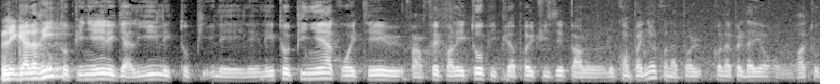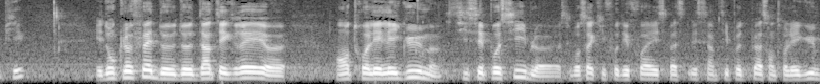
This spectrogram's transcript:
les galeries Les taupiniers, les galeries, les, les, taupinières qui ont été enfin, faits par les taupes et puis après utilisés par le, campagnol, qu'on appelle, qu'on appelle d'ailleurs ratopier. Et donc le fait d'intégrer euh, entre les légumes, si c'est possible, euh, c'est pour ça qu'il faut des fois laisser un petit peu de place entre les légumes,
